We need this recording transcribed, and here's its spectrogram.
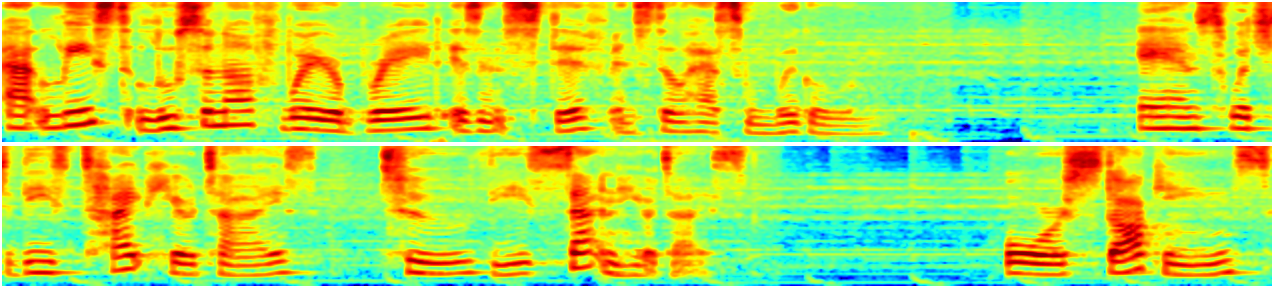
At least loose enough where your braid isn't stiff and still has some wiggle room. And switch these tight hair ties to these satin hair ties. or stockings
